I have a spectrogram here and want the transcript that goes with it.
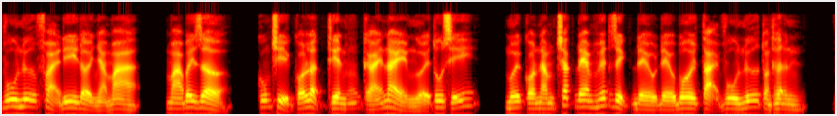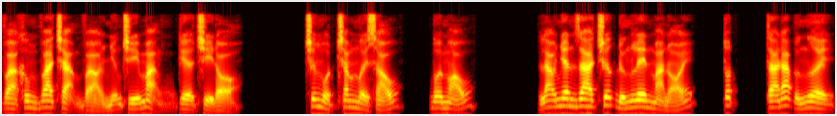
vu nữ phải đi đời nhà ma, mà bây giờ, cũng chỉ có lật thiên cái này người tu sĩ, mới có nắm chắc đem huyết dịch đều đều bôi tại vu nữ toàn thân, và không va chạm vào những trí mạng kia chỉ đỏ. chương 116, bôi máu. Lão nhân ra trước đứng lên mà nói, tốt, ta đáp ứng ngươi,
